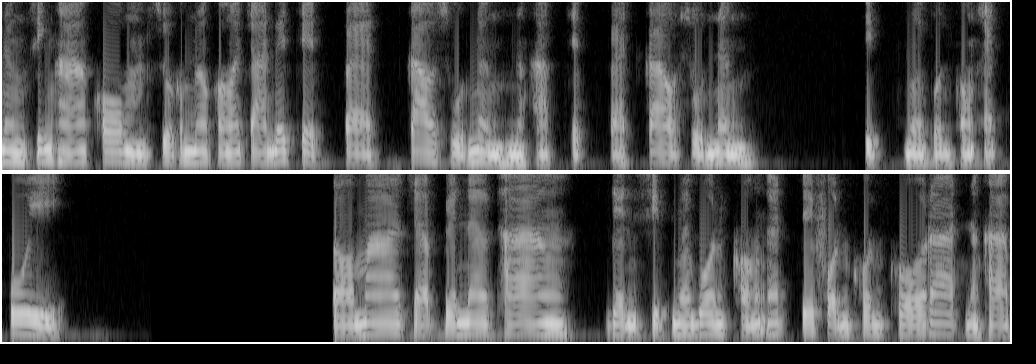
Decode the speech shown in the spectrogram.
หนึ่งสิงหาคม สูตรคำนวณของอาจารย์ได้เจ็ดแปดเก้าศูนย์หนึ่งนะครับเจ็ดแปดเก้าศูนย์หนึ่งสิบหน่วยบนของแอดปุ้ย ต่อมาจะเป็นแนวทางเด่นสิบหน่วยบนของแอดเจฝนคนโคราชนะครับ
